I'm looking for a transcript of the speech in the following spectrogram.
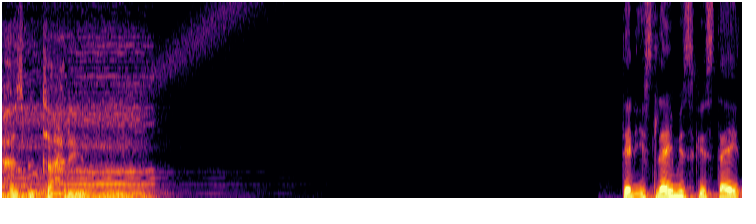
حزب التحرير Den islamiske stat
